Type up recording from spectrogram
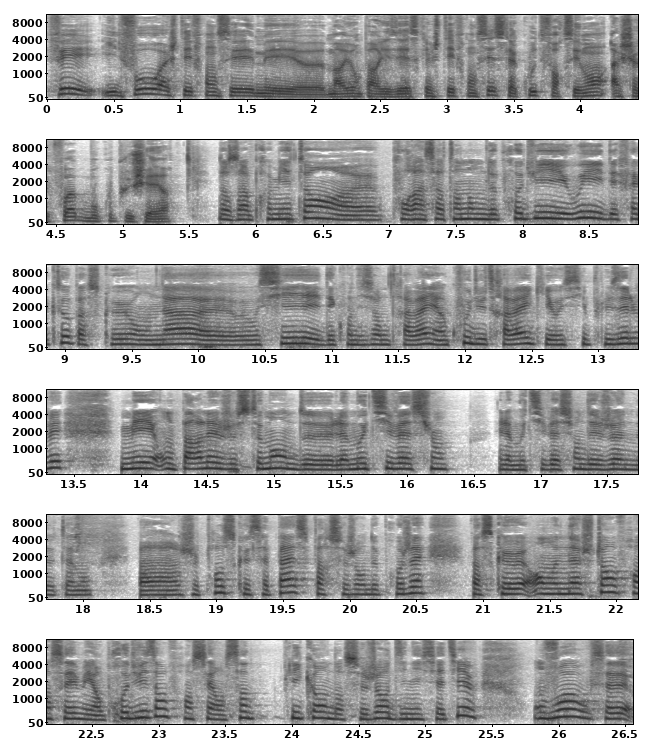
Fait, il faut acheter français, mais euh, Marion Pariset, est-ce qu'acheter français, cela coûte forcément à chaque fois beaucoup plus cher? Dans un premier temps, euh, pour un certain nombre de produits, oui, de facto, parce qu'on a euh, aussi des conditions de travail, un coût du travail qui est aussi plus élevé. Mais on parlait justement de la motivation et la motivation des jeunes notamment. Ben, je pense que ça passe par ce genre de projet, parce qu'en achetant français, mais en produisant français, en s'impliquant dans ce genre d'initiative, on voit où ça,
